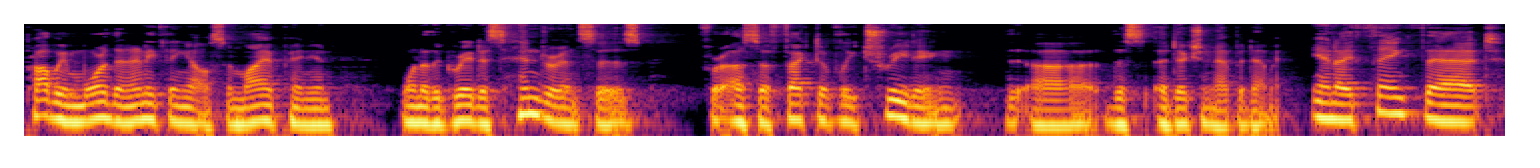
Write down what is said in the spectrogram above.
probably more than anything else, in my opinion, one of the greatest hindrances for us effectively treating uh, this addiction epidemic. And I think that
